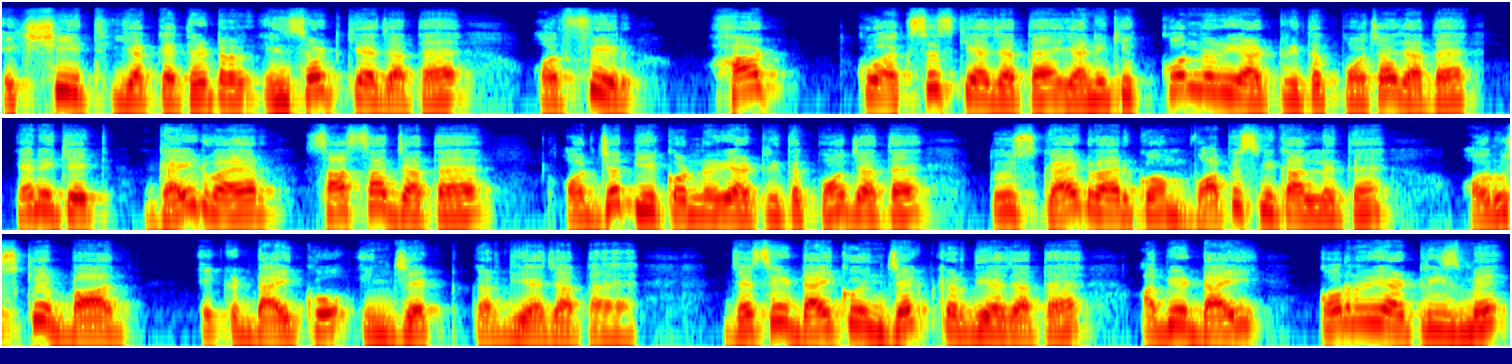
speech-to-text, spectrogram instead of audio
एक शीथ या कैथेटर इंसर्ट किया जाता है और फिर हार्ट को एक्सेस किया जाता है, यानी कि कॉर्नरी आर्टरी तक पहुँचा जाता है, यानी कि एक गाइड वायर साथ साथ जाता है, और जब ये कॉर्नरी आर्टरी तक पहुँच जाता है तो इस गाइड वायर को हम वापस निकाल लेते हैं, और उसके बाद एक डाई को इंजेक्ट कर दिया जाता है। जैसे डाई को इंजेक्ट कर दिया जाता है, अब ये डाई कॉर्नरी आर्टरीज में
